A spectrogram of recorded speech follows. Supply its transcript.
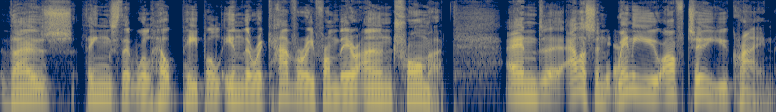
those things that will help people in the recovery from their own trauma. And, uh, Alison, yeah. when are you off to Ukraine?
